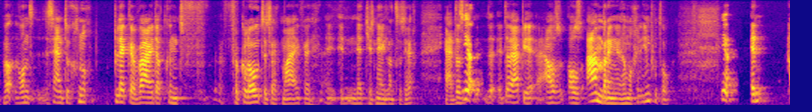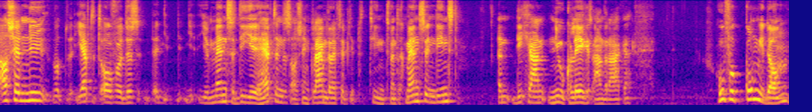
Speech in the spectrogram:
Want er zijn natuurlijk genoeg plekken waar je dat kunt verkloten, zeg maar, even netjes Nederlands gezegd. Ja, dat, ja. daar heb je als, als aanbrenger helemaal geen invloed op. Ja. En als je nu, je hebt het over dus je, je, mensen die je hebt, en dus als je een klein bedrijf hebt, je hebt 10, 20 mensen in dienst, en die gaan nieuwe collega's aandragen. Hoe voorkom je dan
